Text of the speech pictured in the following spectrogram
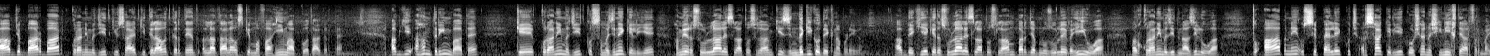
आप जब बार बार कुरान मजीद की उस आयत की तिलावत करते हैं तो अल्लाह ताला उसके मफाहिम आपको अता करता है। अब ये अहम तरीन बात है कि कुरान मजीद को समझने के लिए हमें रसूलुल्लाह सलाम की ज़िंदगी को देखना पड़ेगा। आप देखिए कि रसूलुल्लाह सलाम पर जब नज़ुल वही हुआ और कुरान मजीद नाजिल हुआ तो आपने उससे पहले कुछ अरसा के लिए गोशा नशीनी इख्तियार फरमाई।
